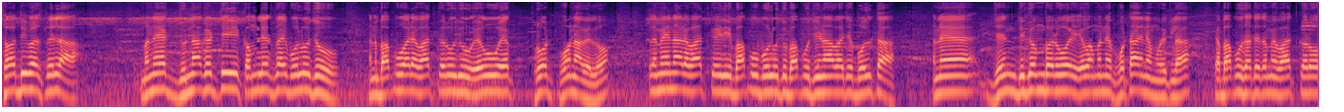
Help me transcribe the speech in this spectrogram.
છ દિવસ પહેલાં મને એક જુનાગઢથી કમલેશભાઈ બોલું છું અને બાપુવારે વાત કરું છું, એવું એક ફ્રોડ ફોન આવેલો. એટલે મેં એના વાત કરી, બાપુ બોલું છું, બાપુ ઝીણા અવાજે બોલતા અને જૈન દિગંબર હોય એવા મને ફોટા એને મોકલા કે બાપુ સાથે તમે વાત કરો,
